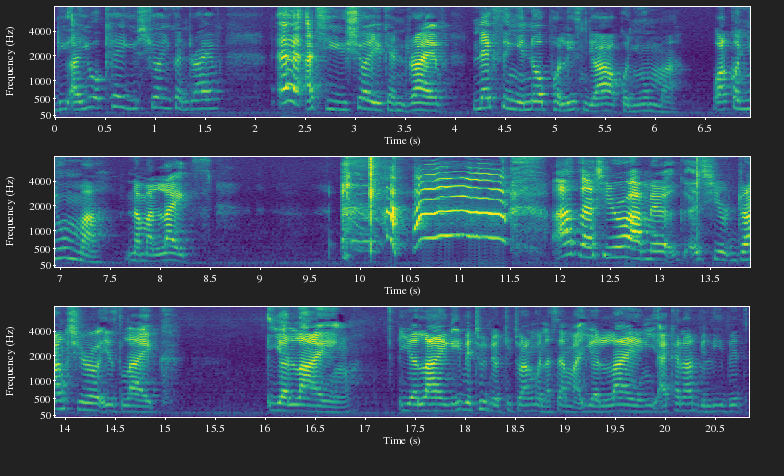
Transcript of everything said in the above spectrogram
do, are you okay you sure you can drive eh ati you sure you can drive next thing you know police ndio wako nyuma wako nyuma na ma lights after Shiro, I'm a, Shiro, drunk Shiro is like, you're lying. You're lying. Even tu ndio kichwa yangu inasema, you're lying. I cannot believe it.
